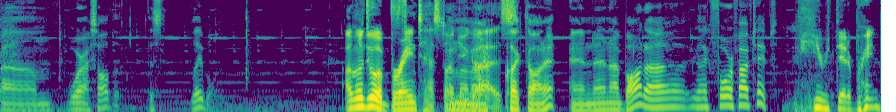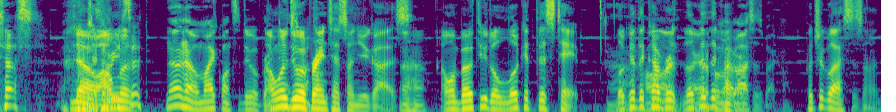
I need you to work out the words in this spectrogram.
Um, where I saw the, this label. I'm gonna do a brain test on and you then I guys. clicked on it, and then I bought uh like four or five tapes. You did a brain test? No, Is that what I'm gonna. No, no, Mike wants to do a brain. I'm gonna do a brain test on you guys. Uh-huh. I want both of you to look at this tape. Look Uh, at the hold cover. on. Look gotta at the put my cover. glasses back on. Put your glasses on.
